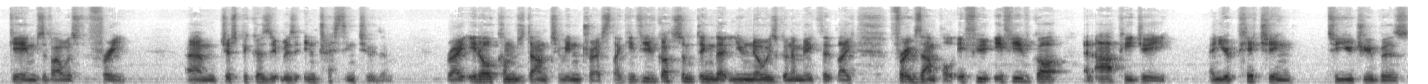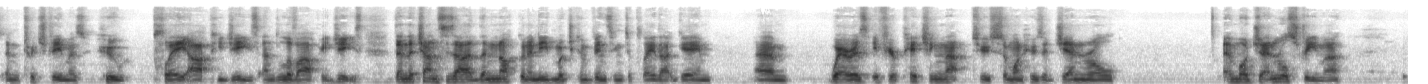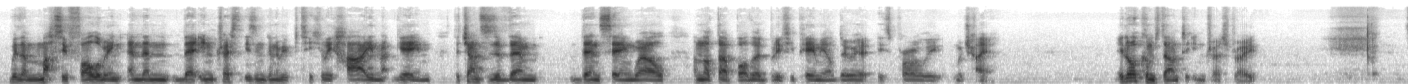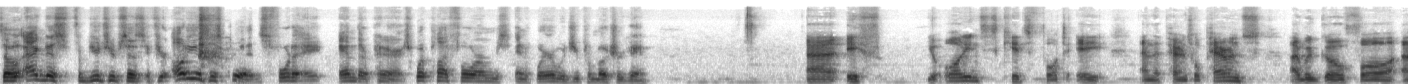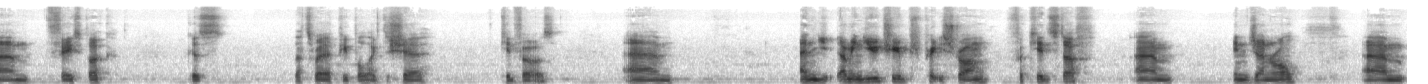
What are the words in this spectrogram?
games of ours for free, um, just because it was interesting to them right? It all comes down to interest. Like if you've got something that you know is going to make that, like for example, if you if you've got an RPG and you're pitching to YouTubers and Twitch streamers who play RPGs and love RPGs, then the chances are they're not going to need much convincing to play that game. Um, whereas if you're pitching that to someone who's a general, a more general streamer with a massive following, and then their interest isn't going to be particularly high in that game, the chances of them then saying, well, I'm not that bothered, but if you pay me, I'll do it, it, is probably much higher. It all comes down to interest, right? So Agnes from YouTube says, if your audience is kids, four to eight, and their parents, what platforms and where would you promote your game? Uh, if your audience is kids, four to eight, and their parents, well, parents, I would go for um, Facebook because that's where people like to share kid photos. Um, and I mean YouTube's pretty strong for kid stuff um, in general. Um,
